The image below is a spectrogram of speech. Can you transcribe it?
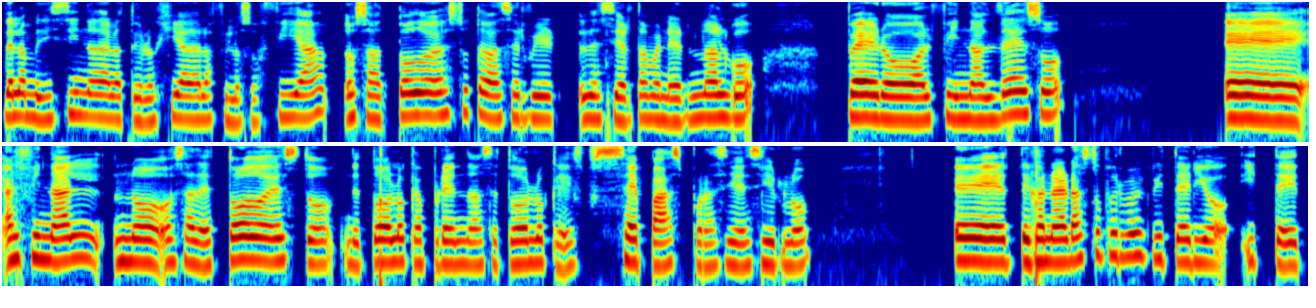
de la medicina, de la teología, de la filosofía, o sea, todo esto te va a servir de cierta manera en algo, pero al final de eso eh, al final, no, o sea, de todo esto, de todo lo que aprendas, de todo lo que sepas, por así decirlo, eh, te ganarás tu propio criterio y te,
